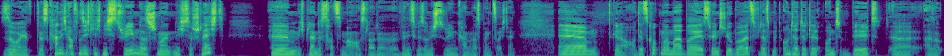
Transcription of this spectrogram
So, jetzt, das kann ich offensichtlich nicht streamen. Das ist schon mal nicht so schlecht. Ähm, ich blende es trotzdem mal aus, Leute. Wenn ich sowieso nicht streamen kann, was bringt's euch denn? Ähm, genau. Und jetzt gucken wir mal bei Strange New Worlds, wie das mit Untertitel und Bild, äh, also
